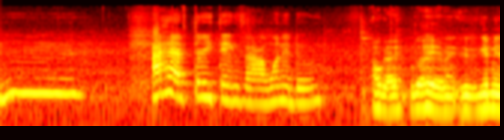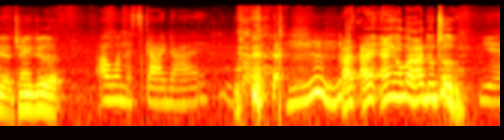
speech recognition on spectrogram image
Mm, I have three things that I want to do. Okay, go ahead, man. Give me that. Change it up. I want to skydive. I, I, ain't gonna lie, I do too. Yeah.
